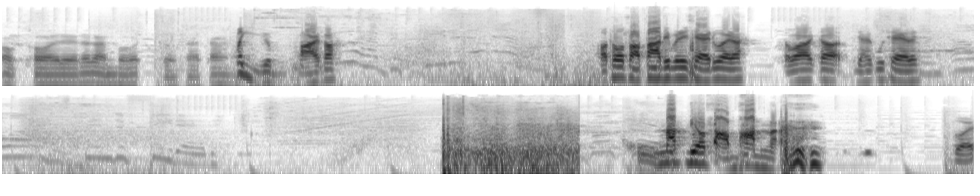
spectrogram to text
ออกทอยเลยแล้วกันบอสเดี๋ยวซาต้าไม่ยิงตายซะ You have defeated an ขอโทษซาตาที่ไม่ได้แชร์ด้วยนะ แต่ว่าก็อย่าให้กูแชร์เลย An ally has been defeated. นัดเดียวสามพันอะ สวย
